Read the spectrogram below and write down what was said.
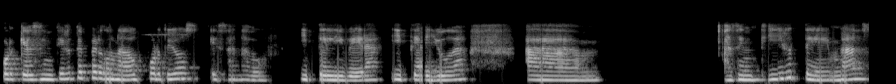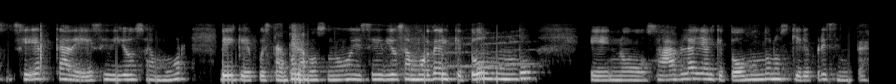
porque el sentirte perdonado por Dios es sanador y te libera y te ayuda a a sentirte más cerca de ese Dios amor del que pues tanto hablamos, ¿no? Ese Dios amor del que todo mundo eh, nos habla y al que todo mundo nos quiere presentar.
